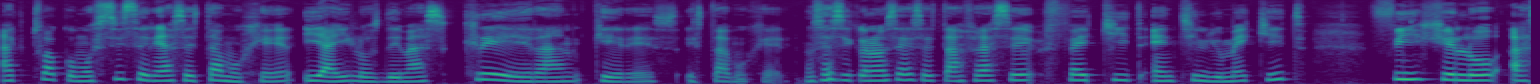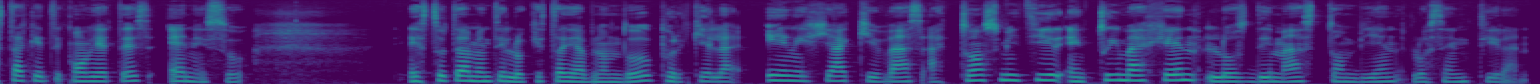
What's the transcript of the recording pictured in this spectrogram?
Actúa como si serías esta mujer y ahí los demás creerán que eres esta mujer. No sé si conoces esta frase, fake it until you make it. Fíngelo hasta que te conviertes en eso es totalmente lo que estoy hablando, porque la energía que vas a transmitir en tu imagen, los demás también lo sentirán.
